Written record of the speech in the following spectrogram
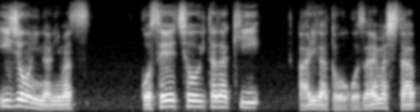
以上になります。ご清聴いただきありがとうございました。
